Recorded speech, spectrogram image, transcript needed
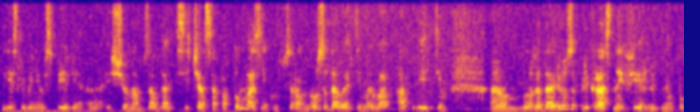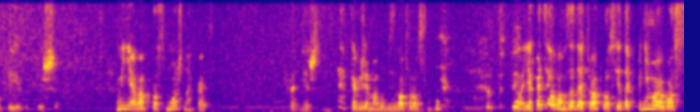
Если вы не успели э, еще нам задать сейчас, а потом возникнут, все равно задавайте, мы вам ответим. Э, Благодарю за прекрасный эфир, Людмила Бублеева пишет. У меня вопрос можно, Катя? Конечно. Как же я могу без вопроса? Тут ты- А, Я хотела вам задать вопрос. Я так понимаю, у вас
